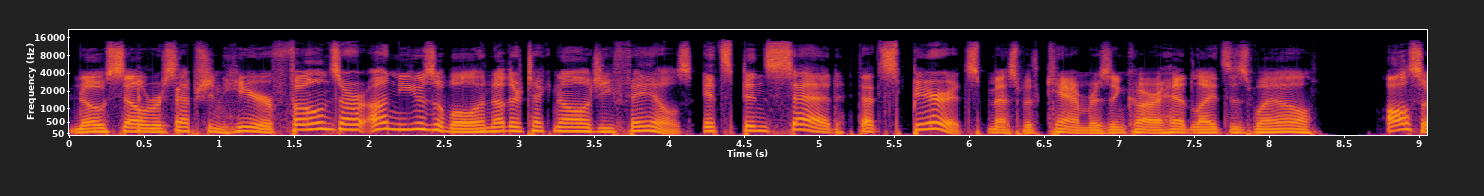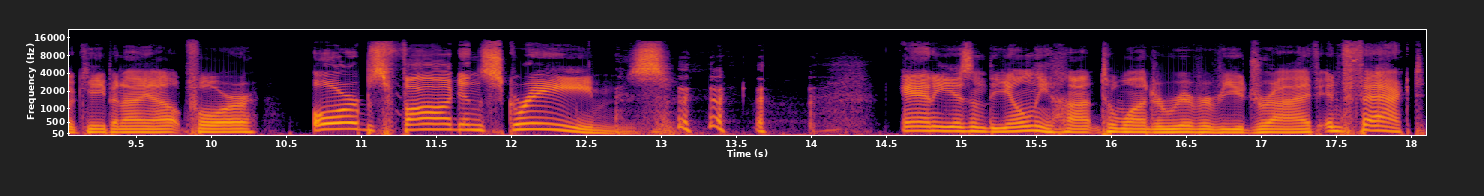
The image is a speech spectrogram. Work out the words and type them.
No cell reception here. Phones are unusable and other technology fails. It's been said that spirits mess with cameras and car headlights as well. Also, keep an eye out for orbs, fog, and screams. Annie isn't the only haunt to wander Riverview Drive. In fact,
